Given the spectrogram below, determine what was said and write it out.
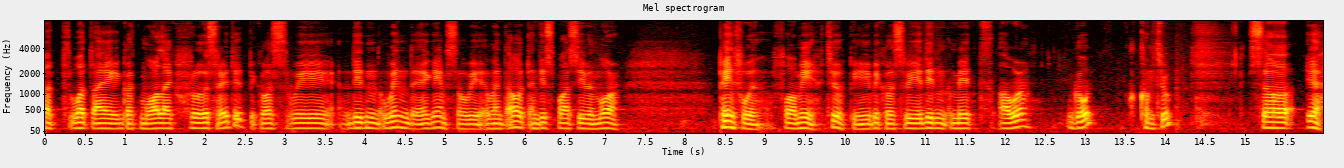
but what I got more like frustrated because we didn't win the game, so we went out, and this was even more painful for me too, be- because we didn't meet our goal come true. So yeah,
